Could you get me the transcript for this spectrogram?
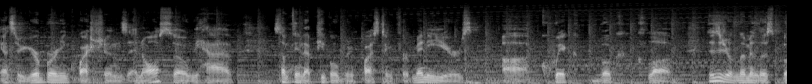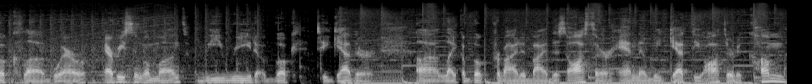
answer your burning questions. And also, we have something that people have been requesting for many years a quick book club. This is your limitless book club where every single month we read a book together, uh, like a book provided by this author. And then we get the author to come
